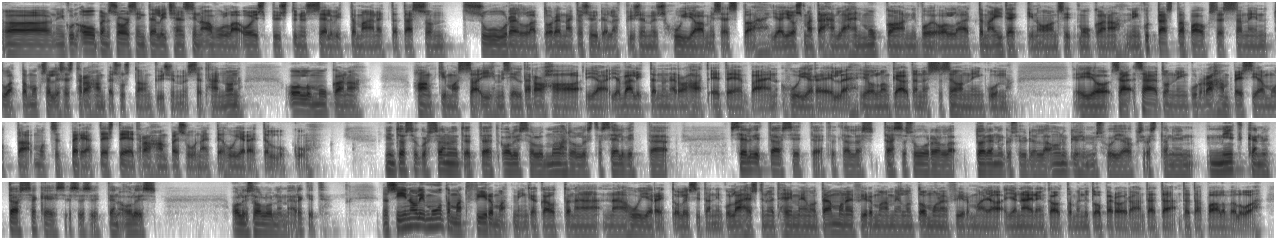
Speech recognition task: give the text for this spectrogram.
Uh, niin kuin open source intelligencein avulla olisi pystynyt selvittämään, että tässä on suurella todennäköisyydellä kysymys huijaamisesta. Ja jos mä tähän lähden mukaan, niin voi olla, että mä itsekin olen sit mukana. Niin kuin tässä tapauksessa, niin tuottamuksellisesta rahanpesusta on kysymys, että hän on ollut mukana hankkimassa ihmisiltä rahaa ja, ja välittänyt ne rahat eteenpäin huijareille, jolloin käytännössä se on niin kuin – ei ole, sä, sä et ole niin kuin rahanpesiä, mutta, mutta sä periaatteessa teet rahanpesua näiden huijareiden lukuun. Niin tuossa kun sanoit, että, että olisi ollut mahdollista selvittää, selvittää sitten, että tällä, tässä suurella todennäköisyydellä on kysymys huijauksesta, niin mitkä nyt tässä keississä sitten olisi, olisi ollut ne merkit? No siinä oli muutamat firmat, minkä kautta nämä, nämä huijarit oli sitä niin kuin lähestynyt, että hei meillä on tämmöinen firma, meillä on tommoinen firma ja, ja näiden kautta me nyt operoidaan tätä, tätä palvelua –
